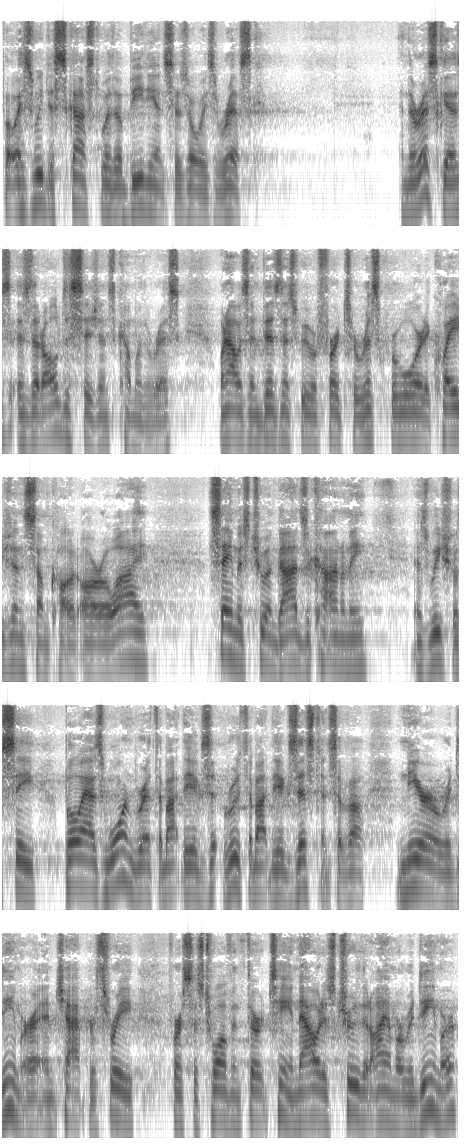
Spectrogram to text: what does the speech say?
but as we discussed, with obedience, there's always risk. And the risk is, is that all decisions come with a risk. When I was in business, we referred to risk reward equations. Some call it ROI. Same is true in God's economy. As we shall see, Boaz warned Ruth about the, Ruth about the existence of a nearer redeemer in chapter 3, verses 12 and 13. Now it is true that I am a redeemer,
